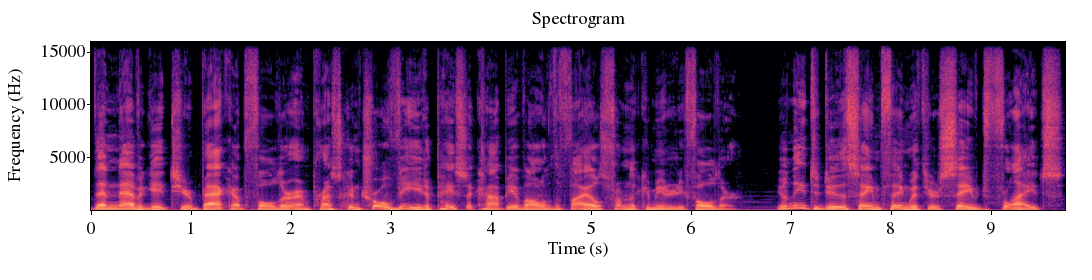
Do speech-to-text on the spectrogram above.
Then navigate to your backup folder and press Ctrl V to paste a copy of all of the files from the community folder. You'll need to do the same thing with your saved flights.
